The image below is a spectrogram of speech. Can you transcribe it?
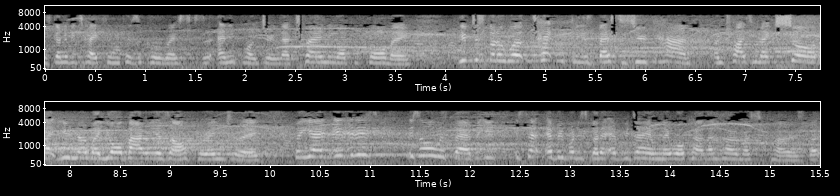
is going to be taking physical risks at any point during their training or performing. You've just got to work technically as best as you can and try to make sure that you know where your barriers are for injury. But yeah, it, it is, it's always there, but you, it's that everybody's got it every day when they walk out of their home, I suppose. But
